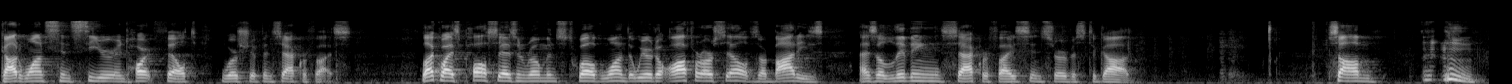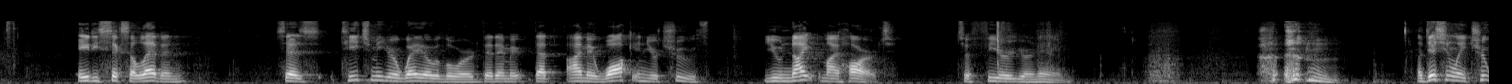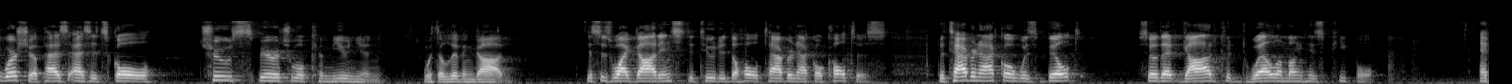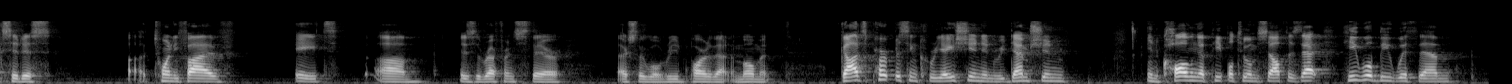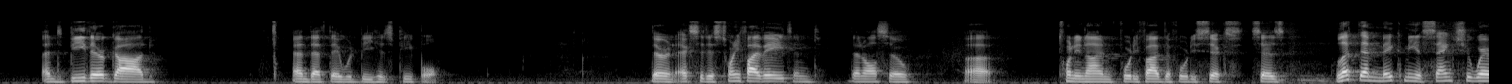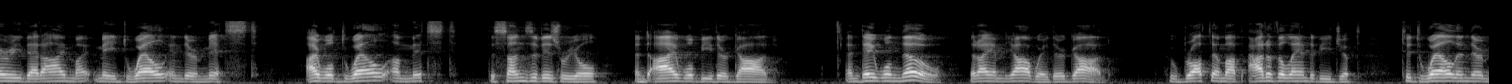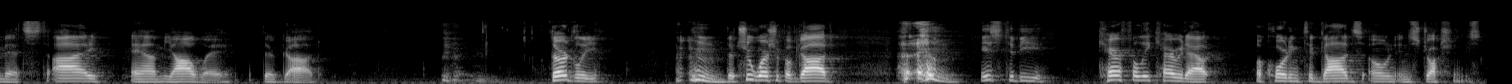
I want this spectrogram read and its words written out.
God wants sincere and heartfelt worship and sacrifice. Likewise, Paul says in Romans 12:1 that we are to offer ourselves, our bodies, as a living sacrifice in service to God. Psalm 86:11 says, "Teach me your way, O Lord, that I, may, that I may walk in your truth. Unite my heart to fear your name." Additionally, true worship has as its goal true spiritual communion with the living God. This is why God instituted the whole tabernacle cultus. The tabernacle was built so that God could dwell among his people. Exodus uh, 25 8 um, is the reference there. Actually, we'll read part of that in a moment. God's purpose in creation and redemption, in calling a people to himself, is that he will be with them and be their God and that they would be his people. There in Exodus 25 8 and then also uh, 29 45 to 46 says, Let them make me a sanctuary that I may dwell in their midst. I will dwell amidst the sons of Israel, and I will be their God. And they will know that I am Yahweh their God, who brought them up out of the land of Egypt to dwell in their midst. I am Yahweh their God. Thirdly, the true worship of God is to be carefully carried out according to God's own instructions.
